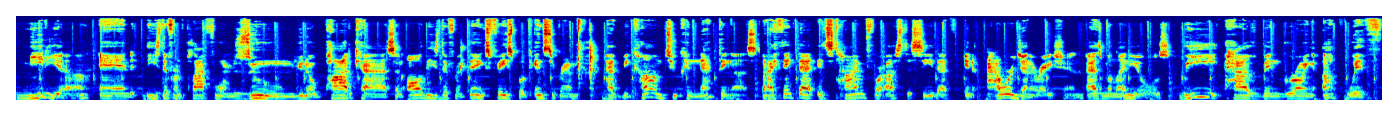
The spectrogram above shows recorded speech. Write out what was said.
media and these different platforms, Zoom, you know, podcasts, and all these different things, Facebook, Instagram, have become to connecting us. But I think that it's time for us to see that in our generation, as millennials, we have been growing up with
